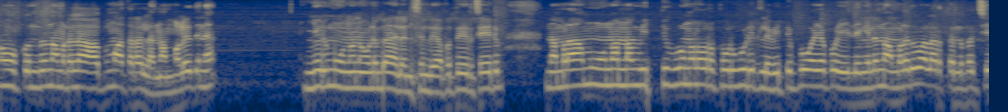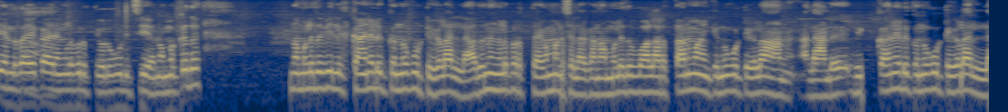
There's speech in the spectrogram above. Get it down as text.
നോക്കുന്നത് നമ്മുടെ ലാഭം മാത്രമല്ല. നമ്മൾ ഇതിനെ ഇനി ഒരു മൂന്നെണ്ണം കൂടി ബാലൻസ് ഉണ്ട്. അപ്പോൾ തീർച്ചയായിട്ടും നമ്മൾ ആ മൂന്നെണ്ണം വിറ്റ് പോകുന്നുള്ള ഉറപ്പോട് കൂടിയിട്ടില്ല. വിറ്റ് പോയാൽ പോയില്ലെങ്കിലും നമ്മളിത് വളർത്തേണ്ടപ്പോൾ ചെയ്യേണ്ടതായ കാര്യങ്ങൾ വൃത്തിയോട് കൂടി ചെയ്യാം. നമുക്കിത് നമ്മളിത് വിൽക്കാനെടുക്കുന്ന കുട്ടികളല്ല. അത് നിങ്ങൾ പ്രത്യേകം മനസ്സിലാക്കുക. നമ്മളിത് വളർത്താൻ വാങ്ങിക്കുന്ന കുട്ടികളാണ്. അല്ലാണ്ട് വിൽക്കാനെടുക്കുന്ന കുട്ടികളല്ല.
